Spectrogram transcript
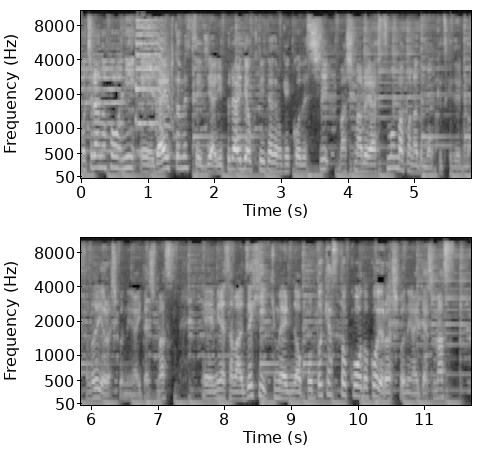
こちらの方に、えーダイレクトメッセージやリプライで送っていただいても結構ですし、マシュマロや質問箱なども受け付けておりますのでよろしくお願いいたします。えー皆様ぜひ、キムヤリのポッドキャスト購読をよろしくお願いいたします。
